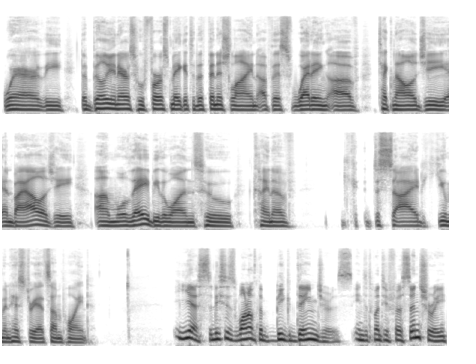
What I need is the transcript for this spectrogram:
where the the billionaires who first make it to the finish line of this wedding of technology and biology um, will they be the ones who kind of decide human history at some point? Yes this is one of the big dangers in the 21st century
